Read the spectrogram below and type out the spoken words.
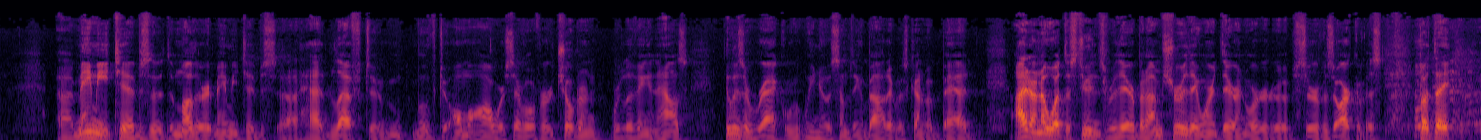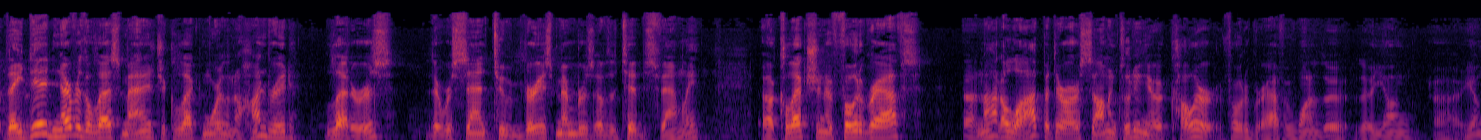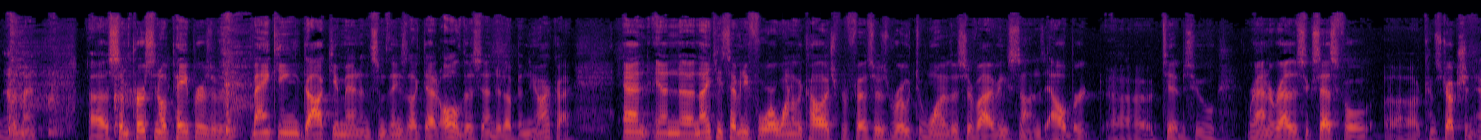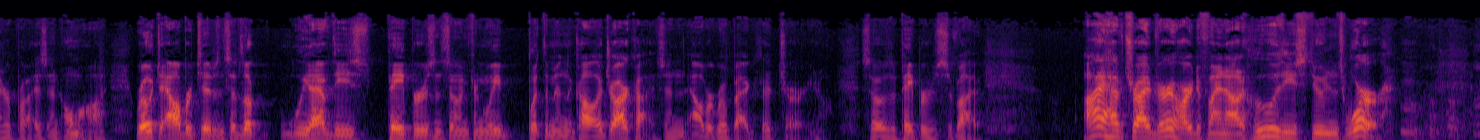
Uh, Mamie Tibbs, the, the, mother, Mamie Tibbs, uh, had left to move to Omaha, where several of her children were living in the house. It was a wreck. We know something about it. It was kind of a bad. I don't know what the students were there, but I'm sure they weren't there in order to serve as archivists. But they, they did nevertheless manage to collect more than 100 letters that were sent to various members of the Tibbs family, a collection of photographs, uh, not a lot, but there are some, including a color photograph of one of the, the young, uh, young women, uh, some personal papers, there was a banking document, and some things like that. All of this ended up in the archive. And in uh, 1974, one of the college professors wrote to one of the surviving sons, Albert uh, Tibbs, who ran a rather successful uh, construction enterprise in Omaha, wrote to Albert Tibbs and said, Look, we have these papers and so on, can we put them in the college archives? And Albert wrote back, Sure, you know. So the papers survived. I have tried very hard to find out who these students were.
